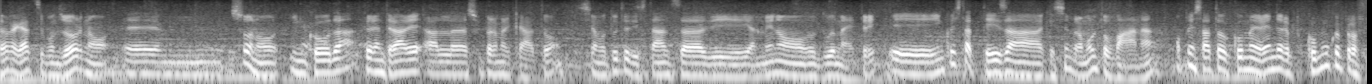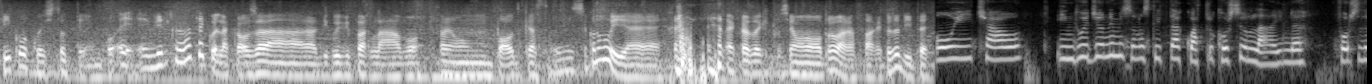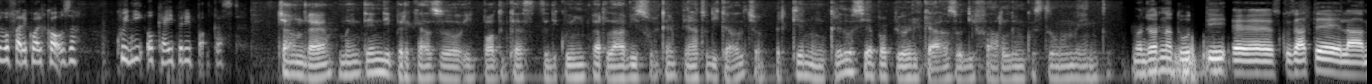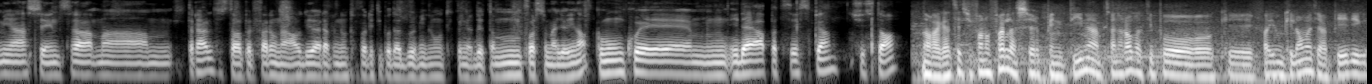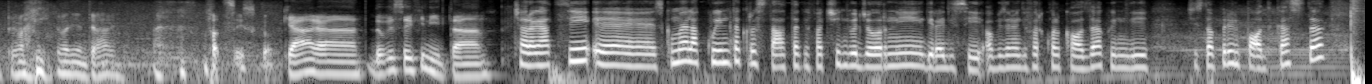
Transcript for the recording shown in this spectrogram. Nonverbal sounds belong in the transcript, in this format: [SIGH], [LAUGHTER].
Ciao ragazzi, buongiorno. Ehm, sono in coda per entrare al supermercato. Siamo tutti a distanza di almeno due metri e in questa attesa che sembra molto vana ho pensato come rendere comunque proficuo questo tempo. E, e vi ricordate quella cosa di cui vi parlavo? Fare un podcast? Secondo voi è, [LAUGHS] è una cosa che possiamo provare a fare? Cosa dite? Oi, ciao. In due giorni mi sono iscritta a quattro corsi online. Forse devo fare qualcosa. Quindi ok per il podcast. Ciao Andrea, ma intendi per caso il podcast di cui mi parlavi sul campionato di calcio? Perché non credo sia proprio il caso di farlo in questo momento. Buongiorno a tutti, eh, scusate la mia assenza, ma mh, tra l'altro stavo per fare un audio, era venuto fuori tipo da due minuti, quindi ho detto "Mm, forse meglio di no. Comunque, mh, idea pazzesca, ci sto. No ragazzi, ci fanno fare la serpentina, è una roba tipo che fai un chilometro a piedi prima di, prima di entrare. [LAUGHS] Pazzesco. Chiara, dove sei finita? Ciao ragazzi, eh, siccome è la quinta crostata che faccio in due giorni, direi di sì, ho bisogno di fare qualcosa, quindi ci sto per il podcast.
